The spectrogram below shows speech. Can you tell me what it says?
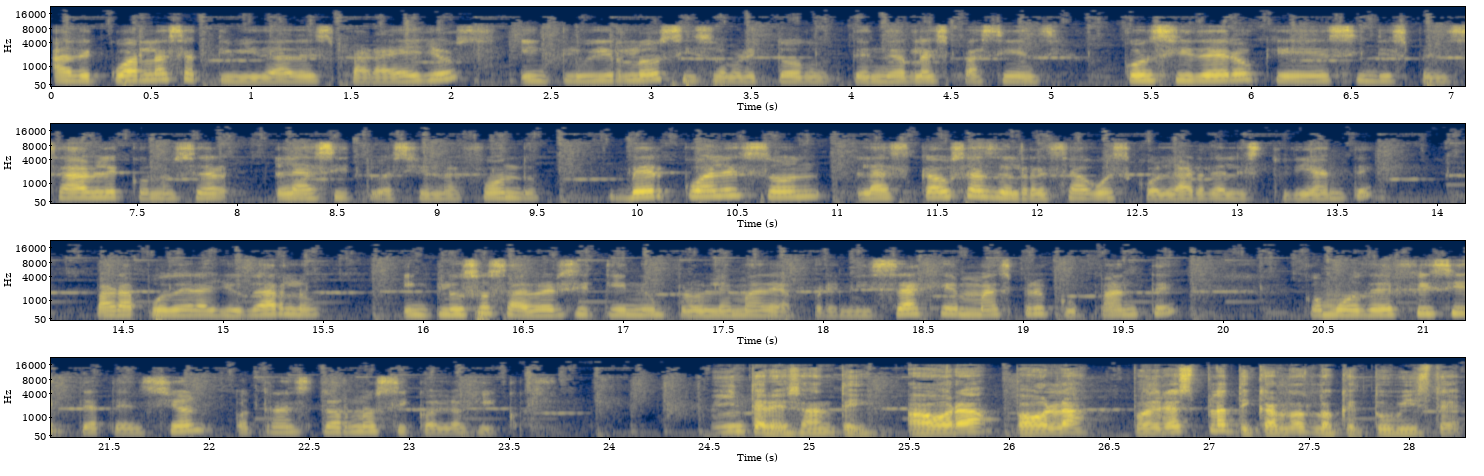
Adecuar las actividades para ellos, incluirlos y sobre todo tenerles paciencia. Considero que es indispensable conocer la situación a fondo, ver cuáles son las causas del rezago escolar del estudiante para poder ayudarlo, incluso saber si tiene un problema de aprendizaje más preocupante como déficit de atención o trastornos psicológicos. Muy interesante. Ahora, Paola, ¿podrías platicarnos lo que tú viste?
